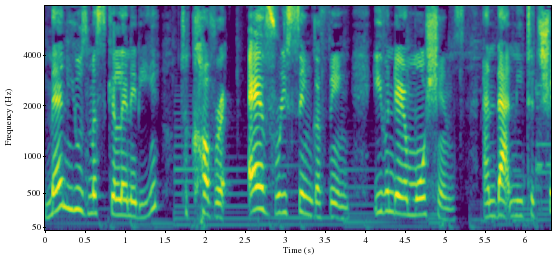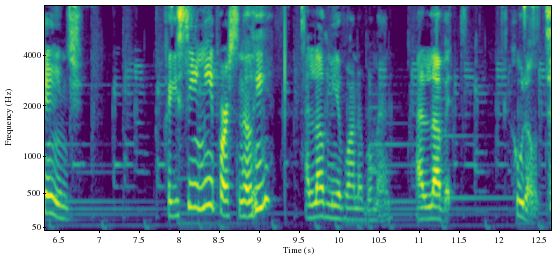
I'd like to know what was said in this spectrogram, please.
Men use masculinity to cover every single thing, even their emotions, and that need to change. Cause you see me personally, I love me a vulnerable man. I love it. Who don't?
